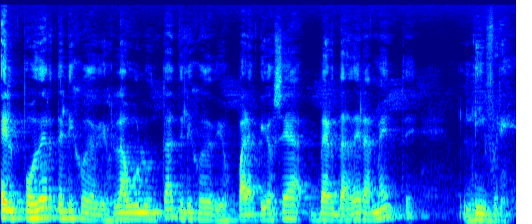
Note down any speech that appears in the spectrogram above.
el poder del Hijo de Dios, la voluntad del Hijo de Dios, para que yo sea verdaderamente libre.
